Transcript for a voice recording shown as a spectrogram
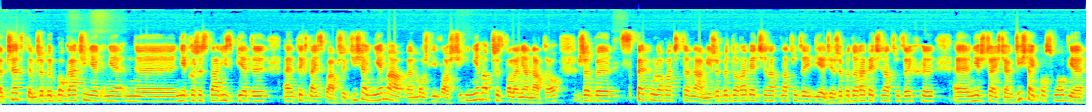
y, przed tym, żeby bogaci nie, nie, y, nie korzystali z biedy e, tych najsłabszych. Dzisiaj nie ma e, możliwości i nie ma przyzwolenia na to, żeby spekulować cenami, żeby dorabiać się na, na cudzej biedzie, żeby dorabiać się na cudzych e, nieszczęściach. Dzisiaj posłowie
